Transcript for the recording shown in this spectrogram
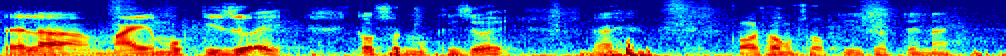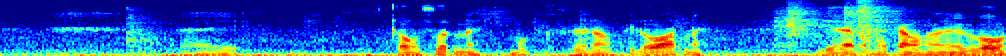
đây là máy một kg rưỡi công suất một kg rưỡi. Đây có thông số kỹ thuật trên này. Đấy công suất này 1,5 kW này. Điện áp 220V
